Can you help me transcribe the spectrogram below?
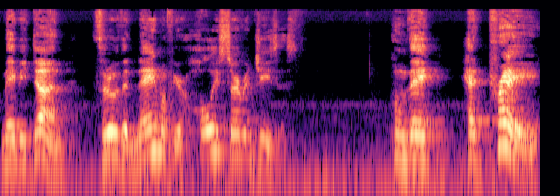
may be done through the name of your holy servant Jesus, whom they had prayed,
